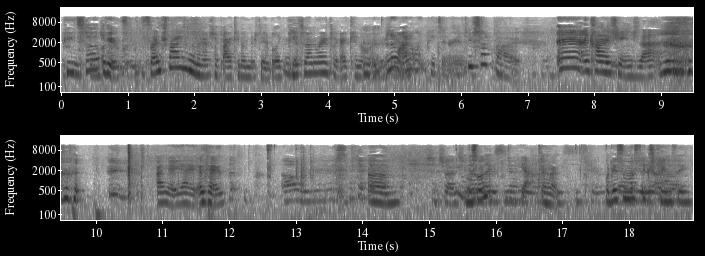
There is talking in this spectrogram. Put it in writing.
pizza. Okay, French fries and ranch like I can understand, but like pizza and ranch like I cannot understand. No, I don't like pizza and ranch. You said that. Eh, I kind of changed that. Aye, aye. Okay. Oh, Um, this one. yeah. Okay. What is the most extreme thing?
